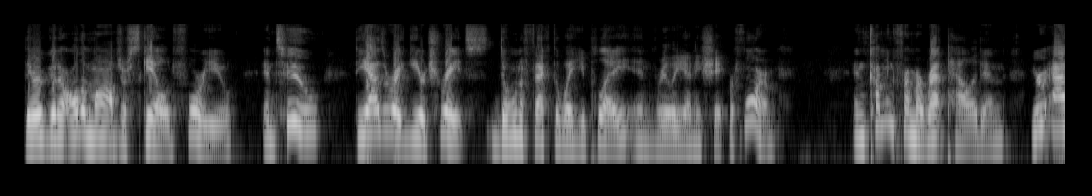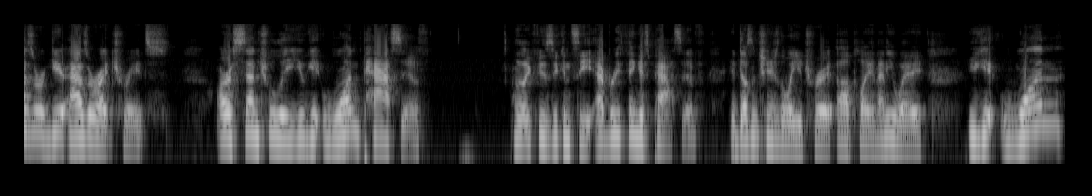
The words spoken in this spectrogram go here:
they're gonna all the mobs are scaled for you, and two, the Azerite gear traits don't affect the way you play in really any shape or form. And coming from a Ret Paladin, your Azerite gear Azerite traits are essentially you get one passive. Like as you can see, everything is passive. It doesn't change the way you tra- uh, play in any way. You get one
